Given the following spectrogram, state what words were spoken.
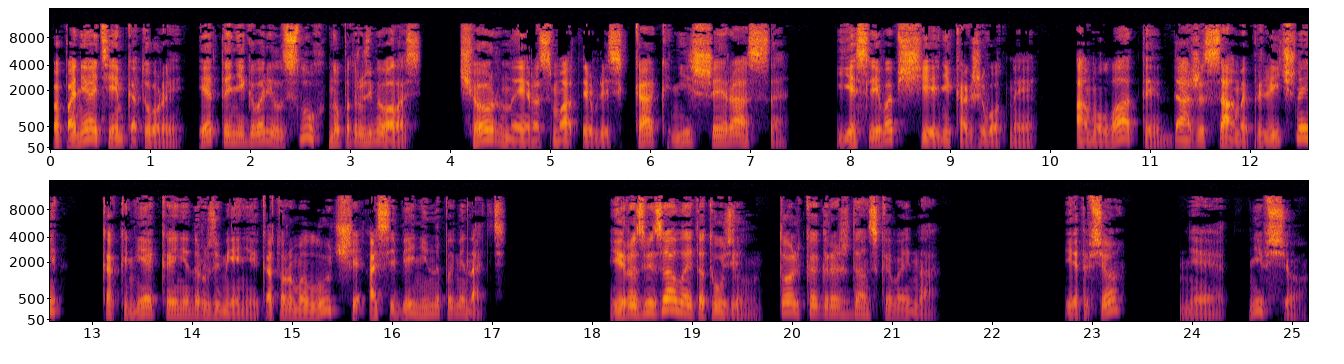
По понятиям которой это не говорилось вслух, но подразумевалось, черные рассматривались как низшая раса, если вообще не как животные, а мулаты, даже самые приличные, как некое недоразумение, которому лучше о себе не напоминать. И развязала этот узел только гражданская война. И это все? Нет, не все.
